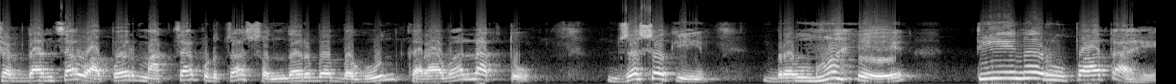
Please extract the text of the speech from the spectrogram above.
शब्दांचा वापर मागचा पुढचा संदर्भ बघून करावा लागतो. जसं की ब्रह्म हे तीन रूपात आहे.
